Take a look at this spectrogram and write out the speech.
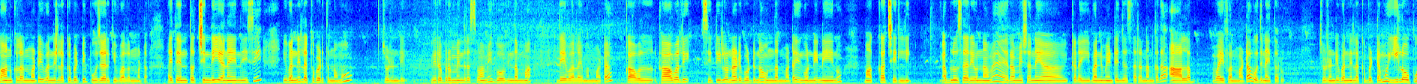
కానుకలు అనమాట ఇవన్నీ లెక్కబెట్టి పూజారికి ఇవ్వాలన్నమాట. అయితే ఎంత వచ్చింది అనేసి ఇవన్నీ లెక్క పెడుతున్నాము. చూడండి వీరబ్రహ్మేంద్ర స్వామి గోవిందమ్మ దేవాలయం అనమాట కావల్ కావలి సిటీలో నడిబొడ్డున ఉందన్నమాట. ఇంకోండి నేను మా అక్క చెల్లి. ఆ బ్లూ శారీ ఉన్నామే రమేష్ అన్నయ్య ఇక్కడ ఇవన్నీ మెయింటైన్ చేస్తారన్నాను కదా వాళ్ళ వైఫ్ అనమాట వదినవుతారు చూడండి ఇవన్నీ లెక్క పెట్టాము. ఈలోపు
